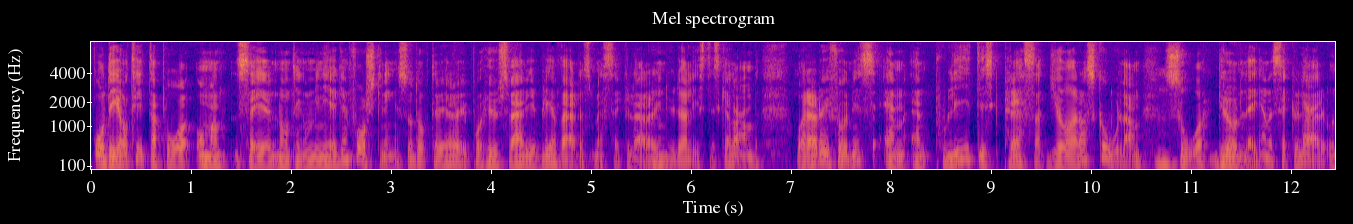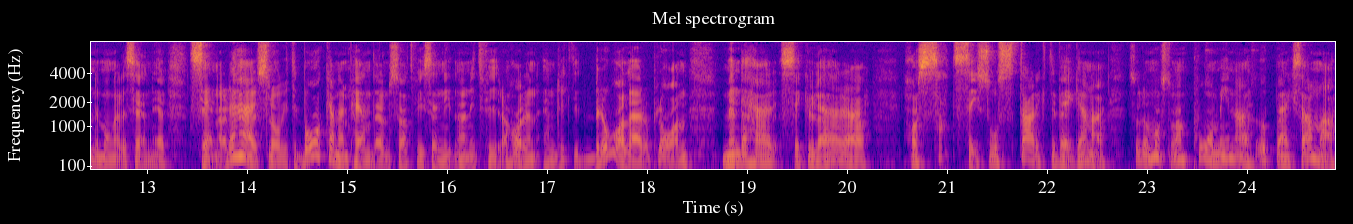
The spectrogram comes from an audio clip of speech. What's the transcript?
och det jag tittar på, om man säger någonting om min egen forskning, så doktorerar jag på hur Sverige blev världens mest sekulära och individualistiska land. Och där har det ju funnits en, en politisk press att göra skolan mm. så grundläggande sekulär under många decennier. Sen har det här slagit tillbaka den pendeln så att vi sedan 1994 har en, en riktigt bra läroplan. Men det här sekulära har satt sig så starkt i väggarna så då måste man påminna, uppmärksamma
